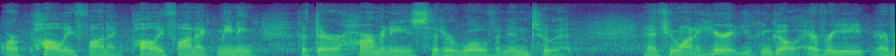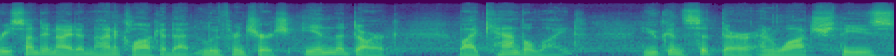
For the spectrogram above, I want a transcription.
or polyphonic. Polyphonic meaning that there are harmonies that are woven into it. And if you want to hear it, you can go every, every Sunday night at 9 o'clock at that Lutheran church in the dark by candlelight. You can sit there and watch these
